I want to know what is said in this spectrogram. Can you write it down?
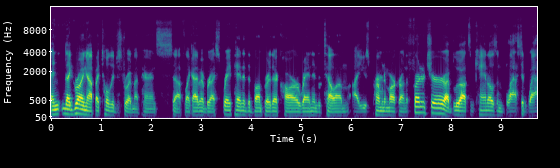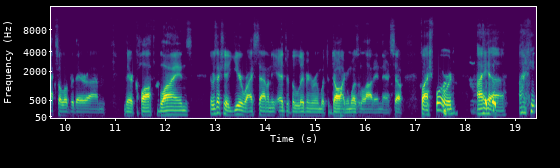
And like growing up, I totally destroyed my parents' stuff. Like I remember I spray painted the bumper of their car, ran in to tell them. I used permanent marker on the furniture. I blew out some candles and blasted wax all over their um, their cloth blinds. There was actually a year where I sat on the edge of the living room with the dog and wasn't allowed in there. So flash forward, I uh, I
